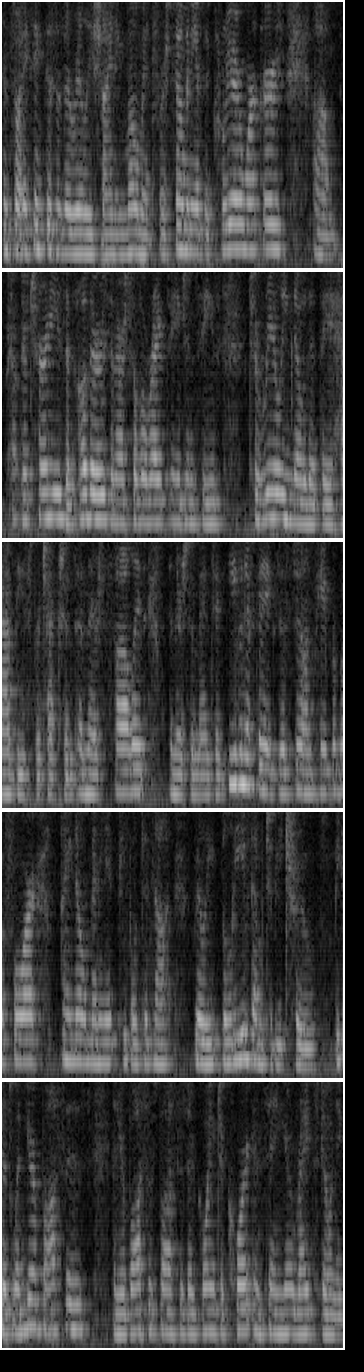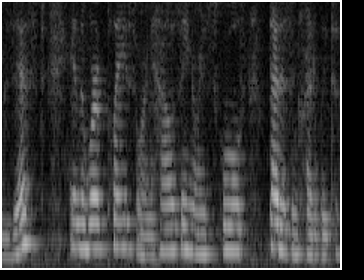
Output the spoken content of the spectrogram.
And so I think this is a really shining moment for so many of the career workers, um, attorneys, and others in our civil rights agencies to really know that they have these protections and they're solid and they're cemented. Even if they existed on paper before, I know many people did not really believe them to be true because when your bosses and your boss's bosses are going to court and saying your rights don't exist in the workplace or in housing or in schools, that is incredibly de-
